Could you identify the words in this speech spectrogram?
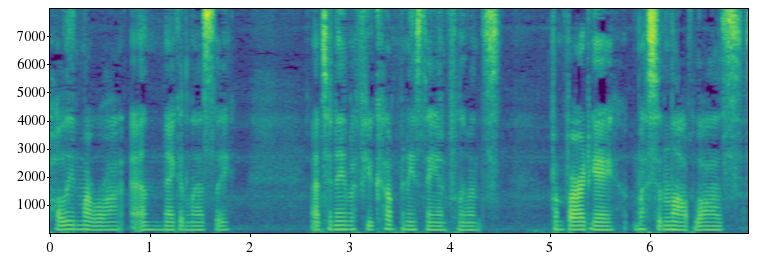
Pauline Marois, and Megan Leslie. And to name a few companies they influence Bombardier, Weston Loblaws,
